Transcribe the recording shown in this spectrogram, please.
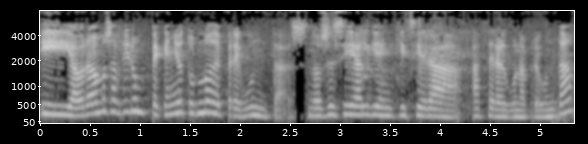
Y ahora vamos a abrir un pequeño turno de preguntas. No sé si alguien quisiera hacer alguna pregunta.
